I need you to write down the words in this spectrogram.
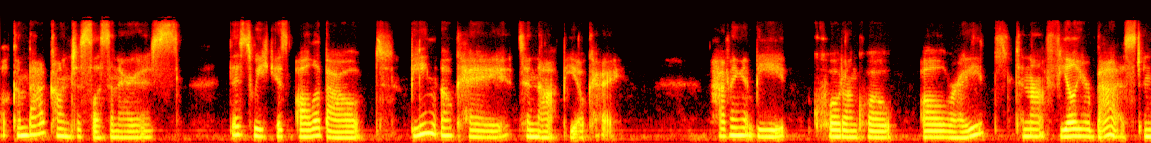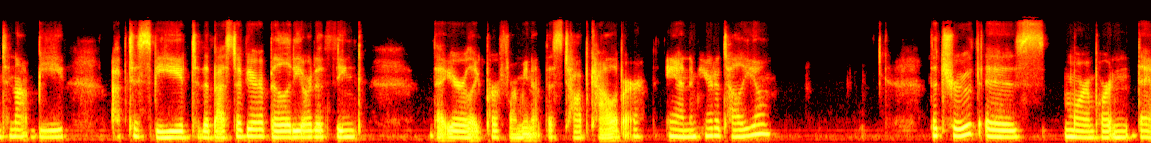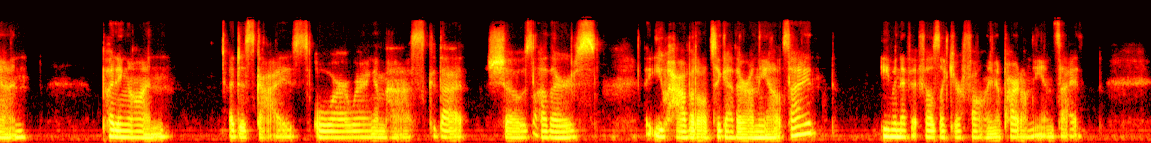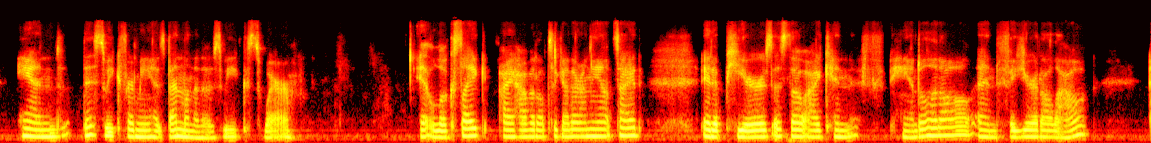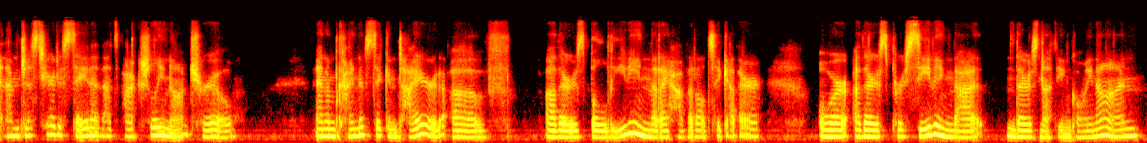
Welcome back, conscious listeners. This week is all about being okay to not be okay, having it be quote unquote all right, to not feel your best and to not be up to speed to the best of your ability or to think that you're like performing at this top caliber. And I'm here to tell you the truth is more important than putting on a disguise or wearing a mask that shows others that you have it all together on the outside, even if it feels like you're falling apart on the inside. And this week for me has been one of those weeks where it looks like I have it all together on the outside. It appears as though I can f- handle it all and figure it all out. And I'm just here to say that that's actually not true. And I'm kind of sick and tired of others believing that I have it all together or others perceiving that there's nothing going on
